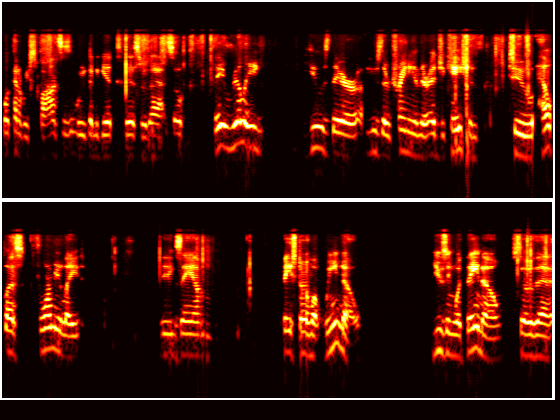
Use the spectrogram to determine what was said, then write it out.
what kind of responses we're we going to get to this or that? So they really use their use their training and their education to help us formulate the exam based on what we know, using what they know, so that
